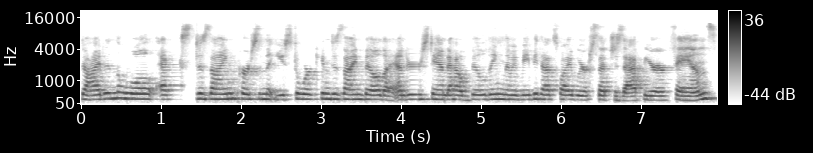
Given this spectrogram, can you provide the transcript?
dyed in the wool ex design person that used to work in design build, I understand how building. Maybe that's why we're such Zapier fans.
